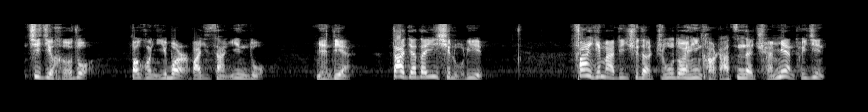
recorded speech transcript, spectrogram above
积极合作，包括尼泊尔、巴基斯坦、印度、缅甸，大家在一起努力。泛喜马地区的植物多样性考察正在全面推进，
